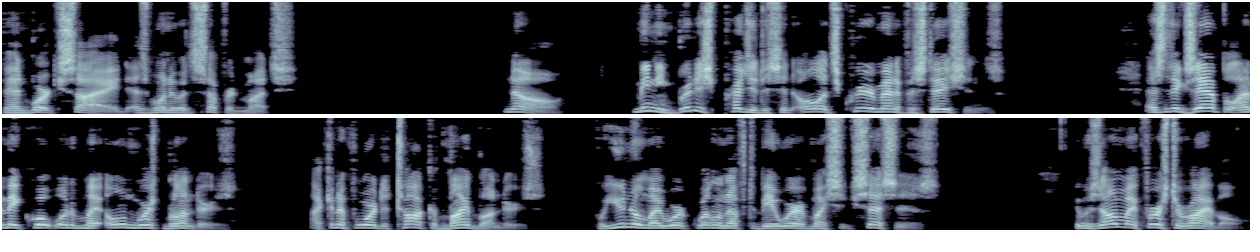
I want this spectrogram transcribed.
Von Bork sighed, as one who had suffered much. No, meaning British prejudice in all its queer manifestations. As an example, I may quote one of my own worst blunders. I can afford to talk of my blunders, for you know my work well enough to be aware of my successes. It was on my first arrival.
